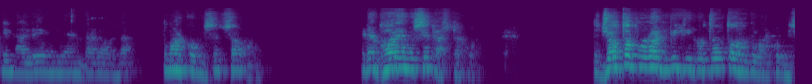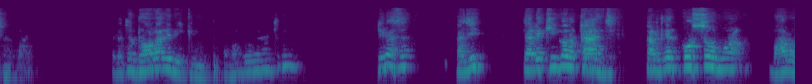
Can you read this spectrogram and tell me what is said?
কিনা, লেনদেন টাকা পয়সা তোমার কমিশন সব আমার। এটা ঘরে বসে কাজটা করো। যত প্রোডাক্ট বিক্রি করতে হবে, তত তোমার কমিশন পাবে এটা তো ডলারে বিক্রি হবে বুঝলে না তুমি? ঠিক আছে? কাজী, তাহলে কি করো? কাজ কালকের কোর্সও ভালো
